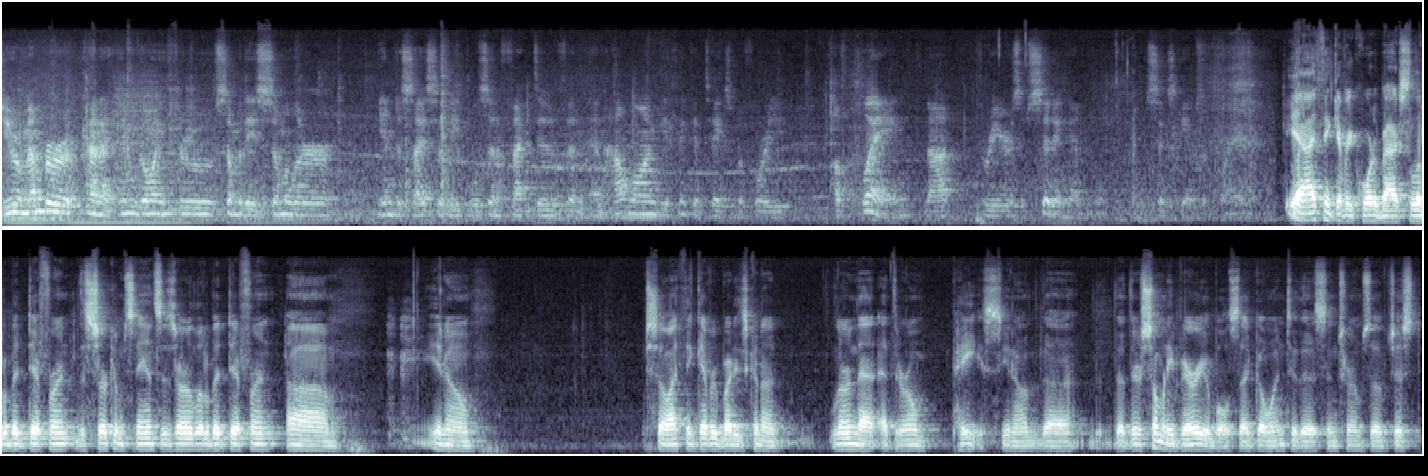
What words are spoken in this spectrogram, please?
do you remember kind of him going through some of these similar indecisive equals ineffective, and, and how long do you think it takes before you, of playing, not three years of sitting and six games of playing? Yeah, I think every quarterback's a little bit different. The circumstances are a little bit different. Um, you know, so I think everybody's going to learn that at their own pace. You know, the, the, there's so many variables that go into this in terms of just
